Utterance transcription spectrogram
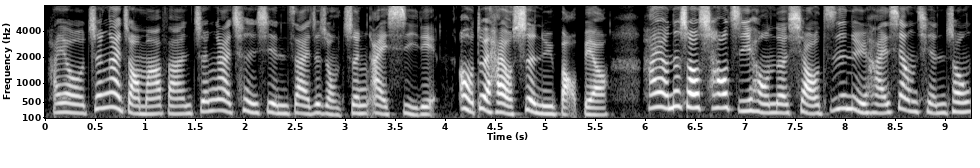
还有《真爱找麻烦》、《真爱趁现在》这种真爱系列。哦，对，还有《圣女保镖》，还有那时候超级红的《小资女孩向前冲》，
